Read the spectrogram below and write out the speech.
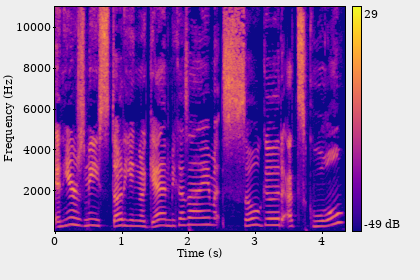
And here's me studying again because I'm so good at school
